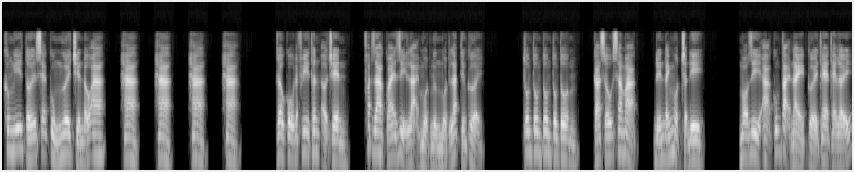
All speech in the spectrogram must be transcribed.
không nghĩ tới sẽ cùng ngươi chiến đấu a. Ha ha ha ha. Dầu cổ đại phi thân ở trên, phát ra quái dị lại một ngừng một lát tiếng cười. Tôm tôm tôm tôm tôm, cá sấu sa mạc, đến đánh một trận đi. Mọi gì ạ cũng tại này cười the thé lấy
